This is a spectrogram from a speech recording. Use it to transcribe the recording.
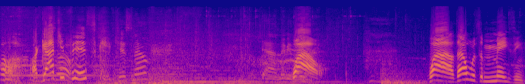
Oh, I got you, So, Fisk. We kiss now? Yeah, maybe Wow. Wow, that was amazing.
